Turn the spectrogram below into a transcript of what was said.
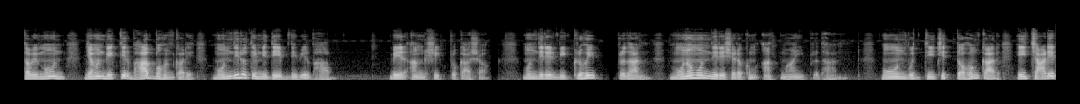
তবে মন যেমন ব্যক্তির ভাব বহন করে, মন্দিরও তেমনি দেবদেবীর ভাব বের আংশিক প্রকাশক। মন্দিরের বিগ্রহই প্রধান, মনোমন্দিরে সেরকম আত্মাই প্রধান। মন, বুদ্ধি, চিত্ত, অহংকার এই চারের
